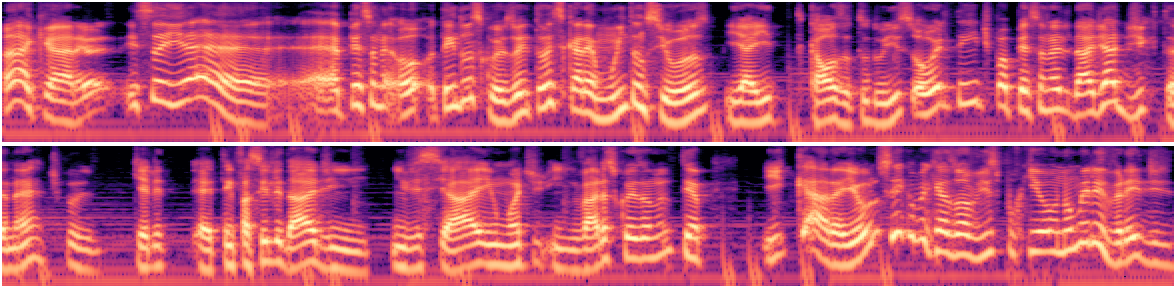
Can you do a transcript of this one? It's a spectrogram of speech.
Ah, cara, eu- isso aí é. é persona... ou- Tem duas coisas. Ou então esse cara é muito ansioso e aí causa tudo isso, ou ele tem, tipo, a personalidade adicta, né? Tipo, que ele é, tem facilidade em, em viciar em um monte em várias coisas ao mesmo tempo. E, cara, eu não sei como é que resolve isso, porque eu não me livrei de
